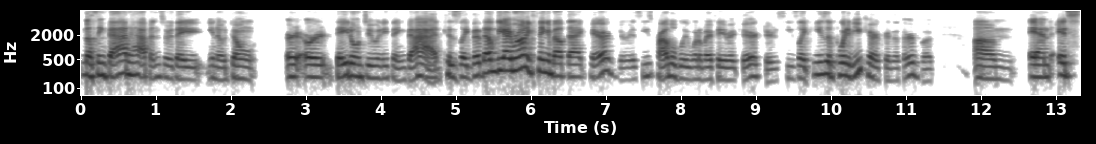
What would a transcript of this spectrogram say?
nothing bad happens or they you know don't or or they don't do anything bad. Because like that, that the ironic thing about that character is he's probably one of my favorite characters. He's like he's a point of view character in the third book. Um and it's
